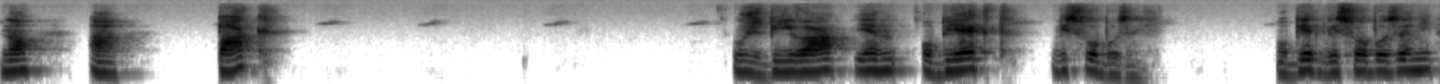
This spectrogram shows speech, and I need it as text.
No a pak už zbývá jen objekt vysvobození. Objekt vysvobození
